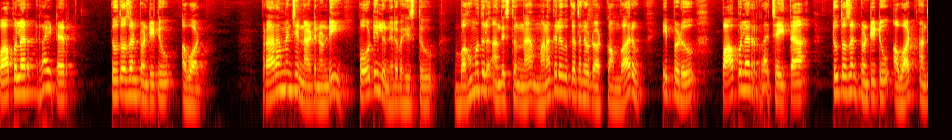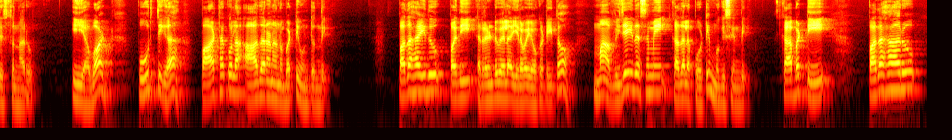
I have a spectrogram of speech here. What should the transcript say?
Popular writer two thousand twenty two award. ప్రారంభించిన నాటి నుండి పోటీలు నిర్వహిస్తూ బహుమతులు అందిస్తున్న మన తెలుగు కథలు డాట్ కామ్ వారు ఇప్పుడు పాపులర్ రచయిత two thousand twenty two award అందిస్తున్నారు. ఈ అవార్డ్ పూర్తిగా పాఠకుల ఆదరణను బట్టి ఉంటుంది. పదహైదు పది రెండు వేల ఇరవై ఒకటితో మా విజయదశమి కథల పోటీ ముగిసింది. కాబట్టి పదహారు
